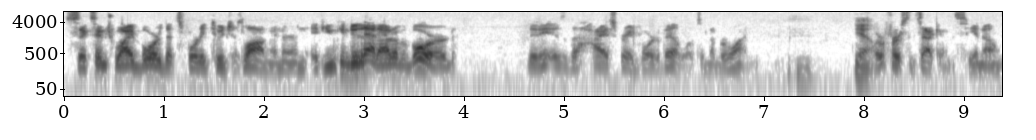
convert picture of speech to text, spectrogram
six inch wide board that's 42 inches long. And then if you can do that out of a board, then it is the highest grade board available. It's a number one mm-hmm. yeah. or first and seconds, you know?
